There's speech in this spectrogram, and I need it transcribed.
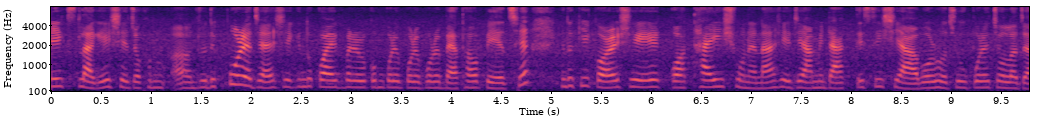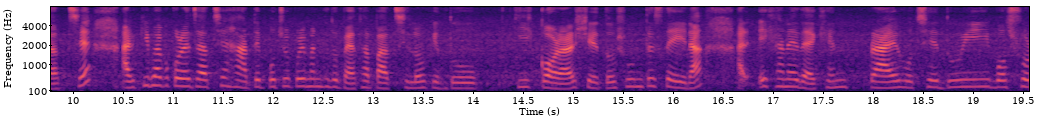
রিস্ক লাগে সে যখন যদি পড়ে যায়, সে কিন্তু কয়েকবার এরকম করে পড়ে পড়ে ব্যথাও পেয়েছে। কিন্তু কি করে, সে কথাই শোনে না। সে যে আমি ডাকতেছি, সে আবার হচ্ছে উপরে চলে যাচ্ছে। আর কীভাবে করে যাচ্ছে, হাতে প্রচুর পরিমাণ কিন্তু ব্যথা পাচ্ছিল, কিন্তু কি করার সে তো শুনতেছেই না। আর এখানে দেখেন প্রায় হচ্ছে দুই বছর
